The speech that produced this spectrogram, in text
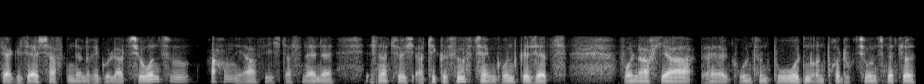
vergesellschaftenden Regulation zu machen, ja, wie ich das nenne, ist natürlich Artikel 15 Grundgesetz, wonach ja äh, Grund und Boden und Produktionsmittel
